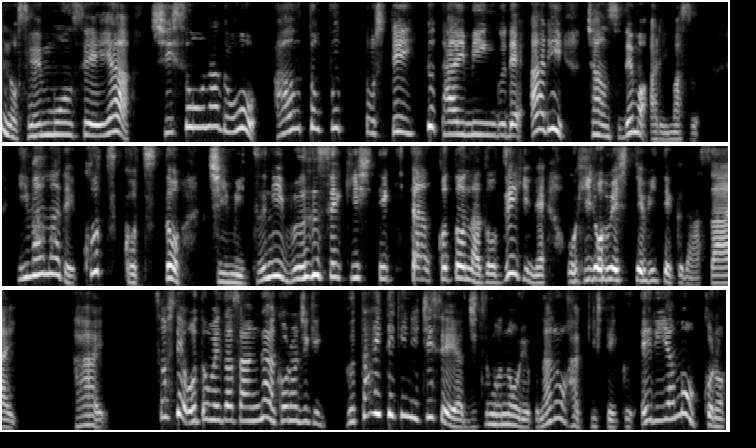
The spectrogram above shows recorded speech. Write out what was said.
身の専門性や思想などをアウトプットしていくタイミングであり、チャンスでもあります。今までコツコツと緻密に分析してきたことなど、ぜひね、お披露目してみてください。はい。そして乙女座さんがこの時期、具体的に知性や実務能力などを発揮していくエリアも、この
